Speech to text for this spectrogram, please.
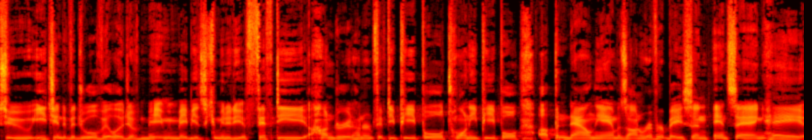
to each individual village of maybe, it's a community of 50, 100, 150 people, 20 people up and down the Amazon River Basin and saying, hey,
